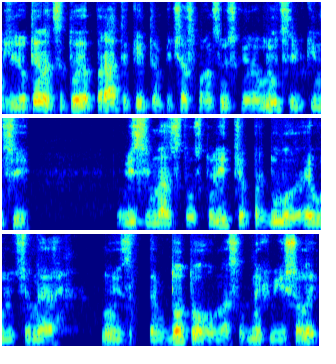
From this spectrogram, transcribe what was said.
Гільйотина це той апарат, який там під час французької революції в кінці 18 століття придумали революціонери. Ну і до того в нас одних вішали,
